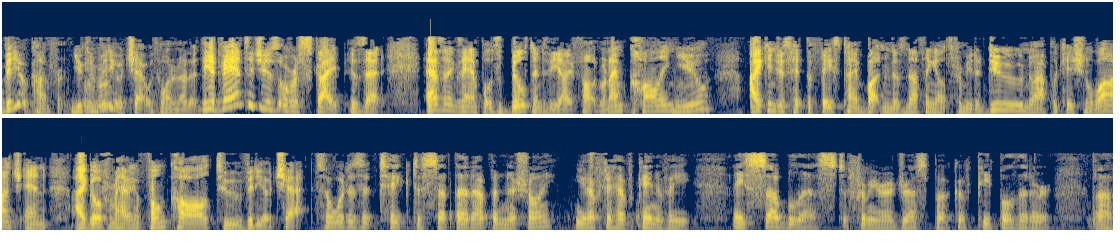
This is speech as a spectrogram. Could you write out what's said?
video conference, you can video chat with one another. The advantages over Skype is that, as an example, it's built into the iPhone. When I'm calling you, I can just hit the FaceTime button. There's nothing else for me to do, no application to launch, and I go from having a phone call to video chat. So what does it take to set that up initially? You have to have kind of a a sub list from your address book of people that are uh,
